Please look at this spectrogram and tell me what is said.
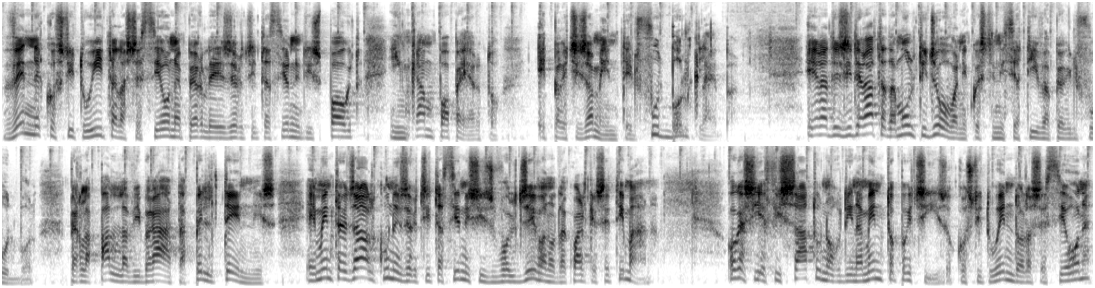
venne costituita la sezione per le esercitazioni di sport in campo aperto e precisamente il Football Club. Era desiderata da molti giovani questa iniziativa per il football, per la palla vibrata, per il tennis e mentre già alcune esercitazioni si svolgevano da qualche settimana, Ora si è fissato un ordinamento preciso, costituendo la sezione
